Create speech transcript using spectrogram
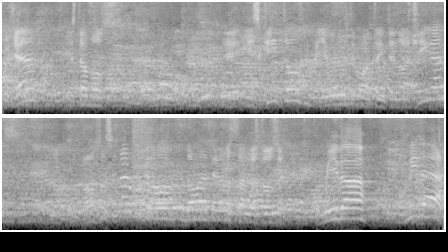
Pues ya, ya estamos eh, inscritos. Me llevé el último de 32 gigas. Vamos a cenar porque no, no van a tener hasta las 12. Comida. ¡Comida!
